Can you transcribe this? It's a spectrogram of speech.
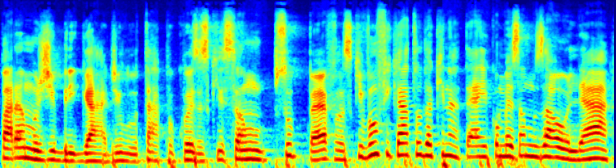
Paramos de brigar, de lutar por coisas que são supérfluas, que vão ficar tudo aqui na terra e começamos a olhar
